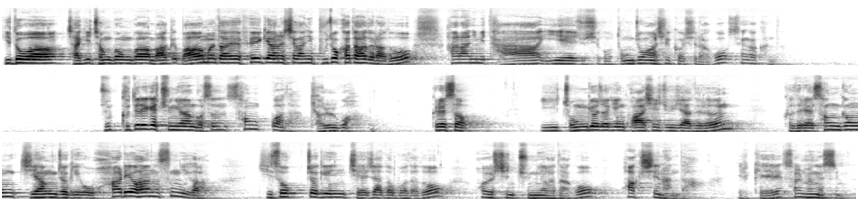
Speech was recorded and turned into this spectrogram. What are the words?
기도와 자기 점검과 마음을 다해 회개하는 시간이 부족하다 하더라도 하나님이 다 이해해 주시고 동정하실 것이라고 생각한다. 그들에게 중요한 것은 성과다, 결과. 그래서 이 종교적인 과시주의자들은 그들의 성공 지향적이고 화려한 승리가 지속적인 제자도보다도 훨씬 중요하다고 확신한다. 이렇게 설명했습니다.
